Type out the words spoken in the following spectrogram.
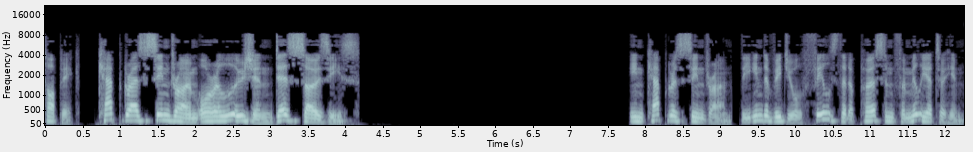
See Capgras syndrome or illusion des sosies In Capgras syndrome, the individual feels that a person familiar to him,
